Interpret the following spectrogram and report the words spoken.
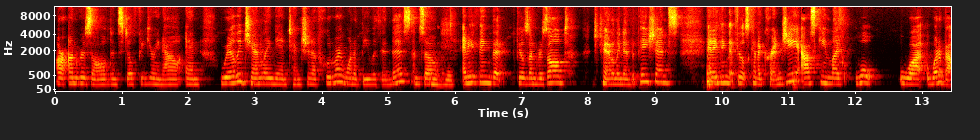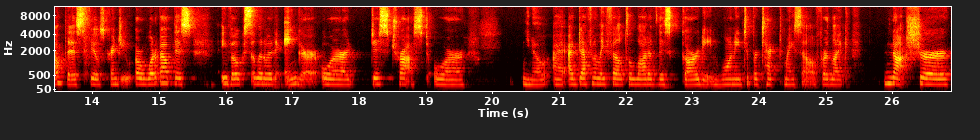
are unresolved and still figuring out and really channeling the intention of who do I want to be within this. And so mm-hmm. anything that feels unresolved, channeling in the patience, anything that feels kind of cringy, asking like, well, what what about this feels cringy? Or what about this evokes a little bit of anger or distrust or you know I, i've definitely felt a lot of this guarding wanting to protect myself or like not sure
